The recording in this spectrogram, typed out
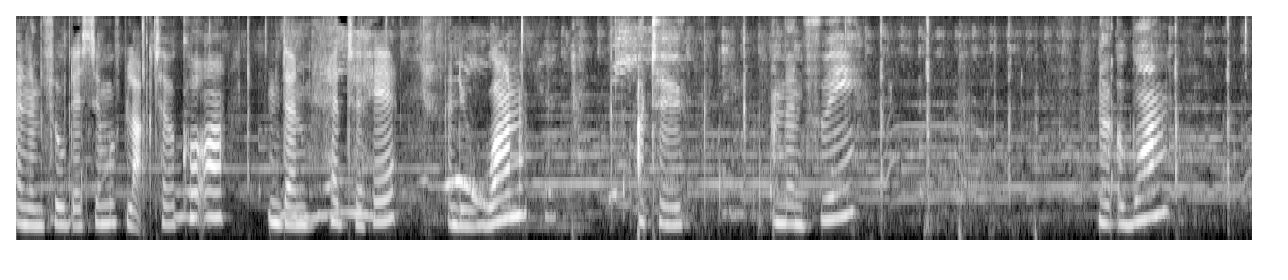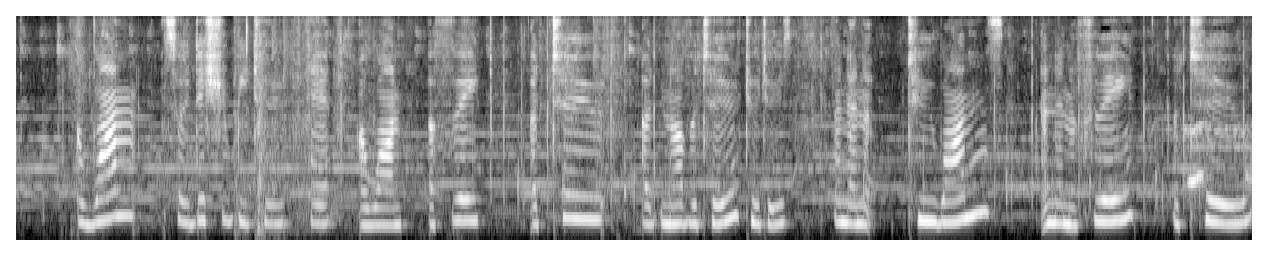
and then fill this in with black terracotta and then head to here and do one, a two, and then three, no, a one, a one, so this should be two here, a one, a three, a two, another two, two twos, and then two ones, and then a three, a two,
